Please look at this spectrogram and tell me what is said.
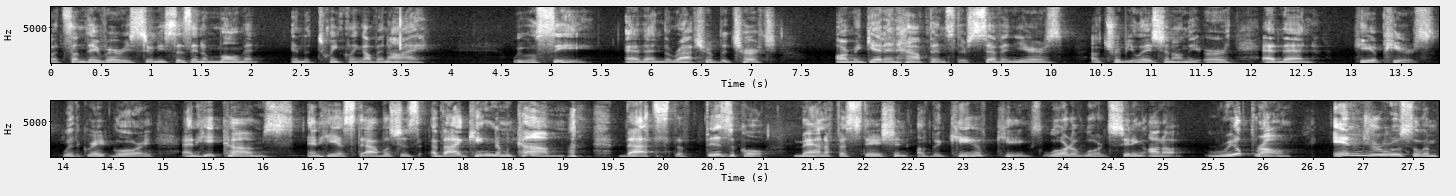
but someday very soon, he says, in a moment, in the twinkling of an eye, we will see. And then the rapture of the church, Armageddon happens. There's seven years of tribulation on the earth. And then he appears with great glory. And he comes and he establishes, Thy kingdom come. That's the physical manifestation of the King of Kings, Lord of Lords, sitting on a real throne in Jerusalem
